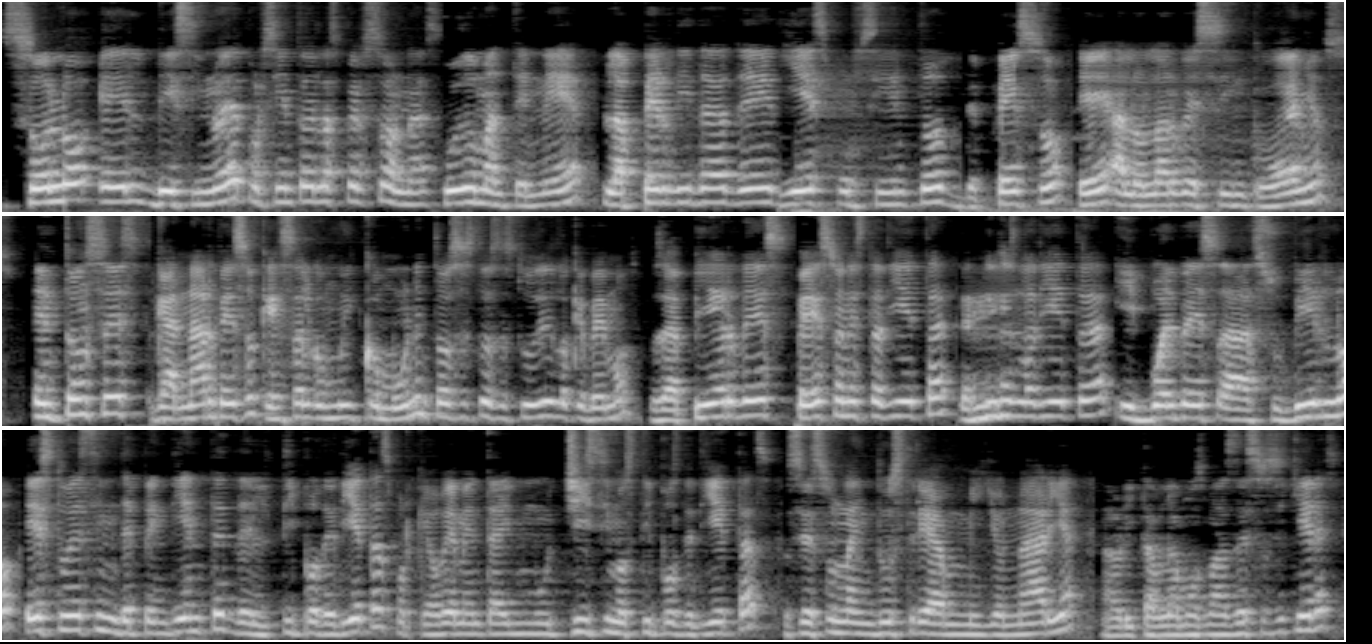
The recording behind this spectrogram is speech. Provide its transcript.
Solo el 19% de las personas pudo mantener la pérdida de 10% de peso eh, a lo largo de 5 años. Entonces, ganar peso, que es algo muy común en todos estos estudios, lo que vemos, o sea, pierdes peso en esta dieta, terminas la dieta y vuelves a subirlo. Esto es independiente del tipo de dietas, porque obviamente hay muchísimos tipos de dietas. Es una industria millonaria. Ahorita hablamos más de eso si quieres.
